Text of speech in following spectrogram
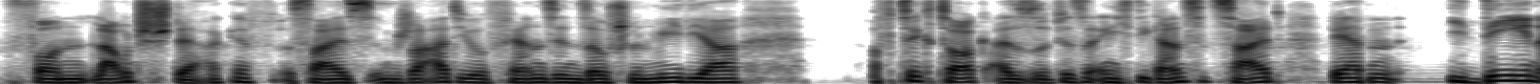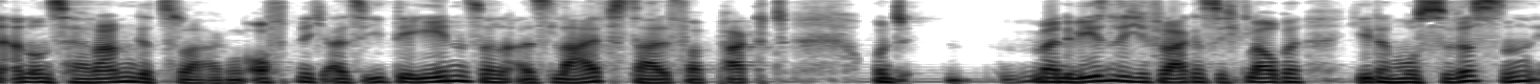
von Lautstärke, sei es im Radio, Fernsehen, Social Media, auf TikTok, also wir sind eigentlich die ganze Zeit, werden Ideen an uns herangetragen, oft nicht als Ideen, sondern als Lifestyle verpackt. Und meine wesentliche Frage ist, ich glaube, jeder muss wissen,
